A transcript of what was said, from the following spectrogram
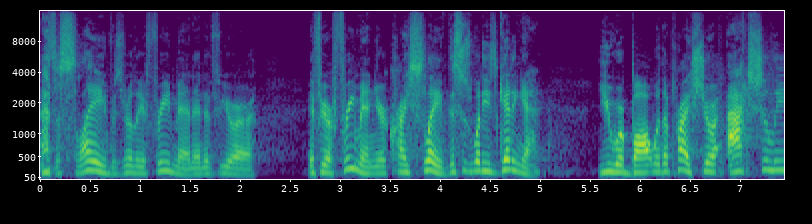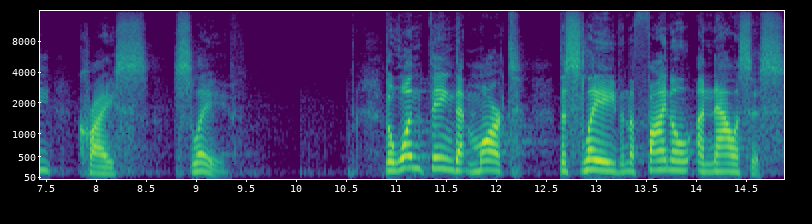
as a slave is really a free man. And if you're, if you're a free man, you're a Christ's slave. This is what he's getting at. You were bought with a price. You're actually Christ's slave. The one thing that marked the slave in the final analysis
